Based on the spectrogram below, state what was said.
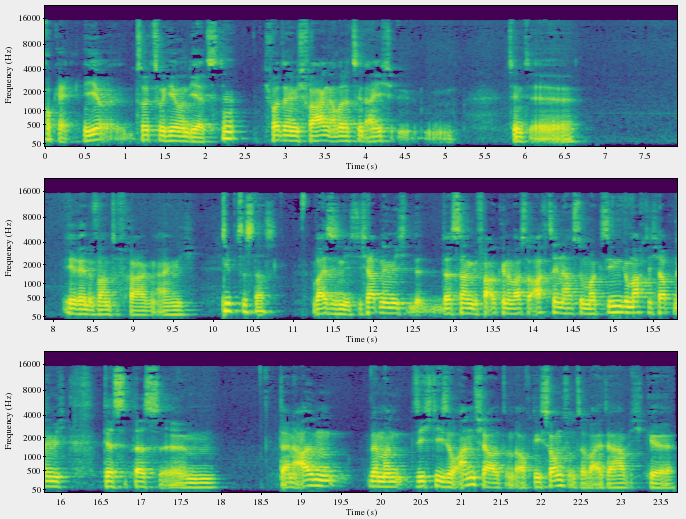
Okay, hier, zurück zu hier und jetzt. Ja. Ich wollte nämlich fragen, aber das sind eigentlich sind, äh, irrelevante Fragen eigentlich. Gibt es das? Weiß ich nicht. Ich habe nämlich das dann gefragt, okay, dann warst du 18, hast du Maxine gemacht. Ich habe nämlich das, das ähm, deine Alben, wenn man sich die so anschaut und auch die Songs und so weiter, habe ich ge,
